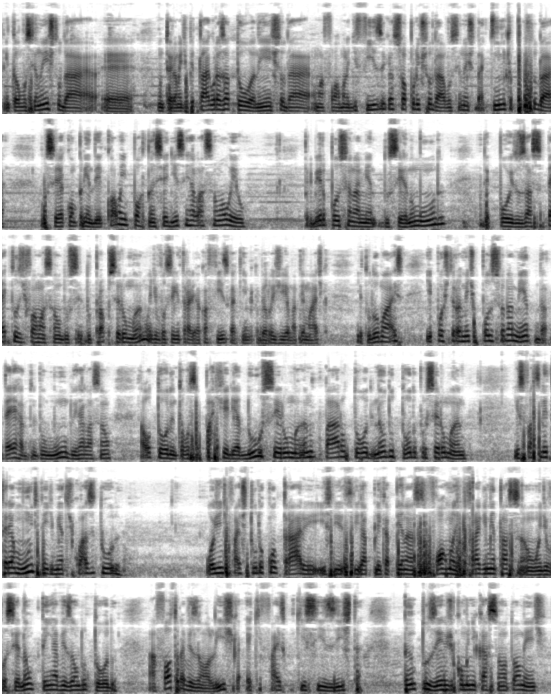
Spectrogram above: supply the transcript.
Então você não ia estudar é, um teorema de Pitágoras à toa, nem ia estudar uma fórmula de física só por estudar, você não ia estudar química por estudar. Você ia compreender qual a importância disso em relação ao eu. Primeiro, o posicionamento do ser no mundo, depois, os aspectos de formação do, do, próprio ser humano, onde você entraria com a física, a química, a biologia, a matemática e tudo mais, e posteriormente o posicionamento da Terra, do mundo em relação ao todo. Então você partiria do ser humano para o todo, e não do todo para o ser humano. Isso facilitaria muito o entendimento de quase tudo. Hoje a gente faz tudo ao contrário e se, se, aplica apenas fórmulas de fragmentação, onde você não tem a visão do todo. A falta da visão holística é que faz com que se exista tantos erros de comunicação atualmente.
